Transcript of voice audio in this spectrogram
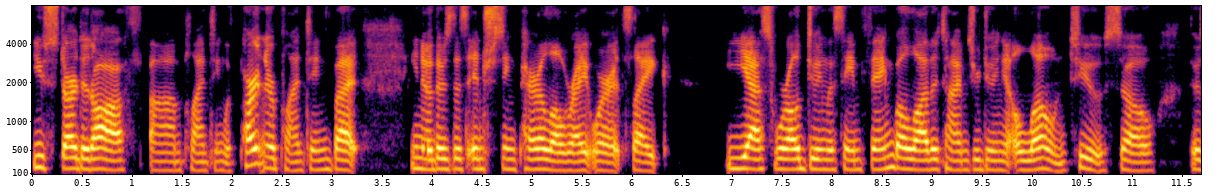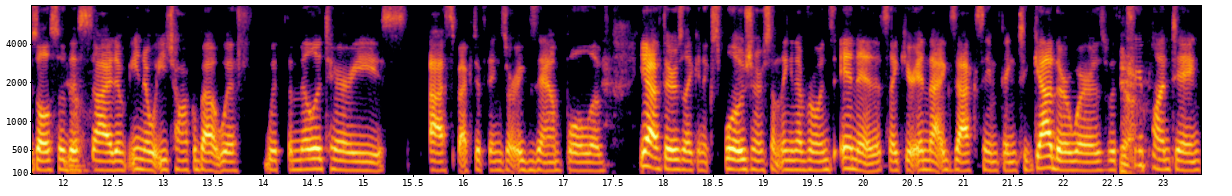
you started off um, planting with partner planting, but you know, there's this interesting parallel, right? Where it's like, yes, we're all doing the same thing, but a lot of the times you're doing it alone too. So there's also yeah. this side of, you know, what you talk about with with the militaries aspect of things or example of yeah if there's like an explosion or something and everyone's in it it's like you're in that exact same thing together. Whereas with yeah. tree planting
